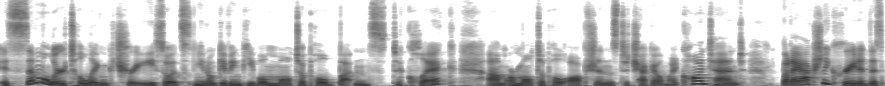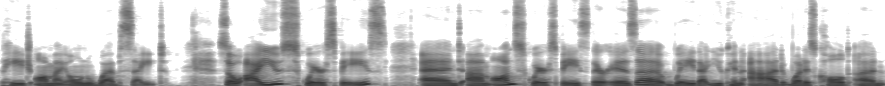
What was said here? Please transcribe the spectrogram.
is similar to Linktree. So it's you know giving people multiple buttons to click um, or multiple options to check out my content. But I actually created this page on my own website. So I use Squarespace, and um, on Squarespace, there is a way that you can add what is called an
